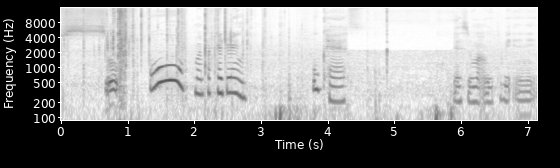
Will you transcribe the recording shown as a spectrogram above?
So, oh, my packaging. Cares? Let's zoom out a little bit in it.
